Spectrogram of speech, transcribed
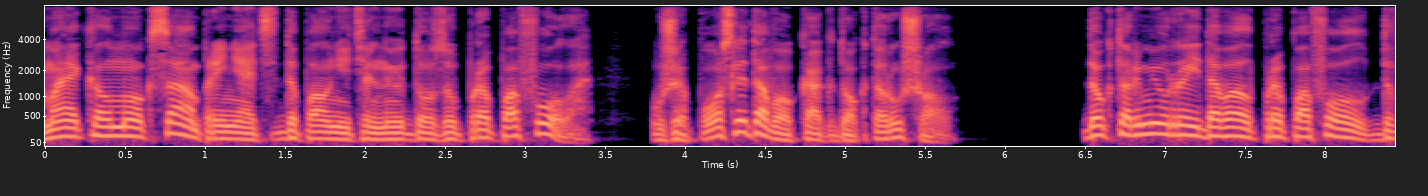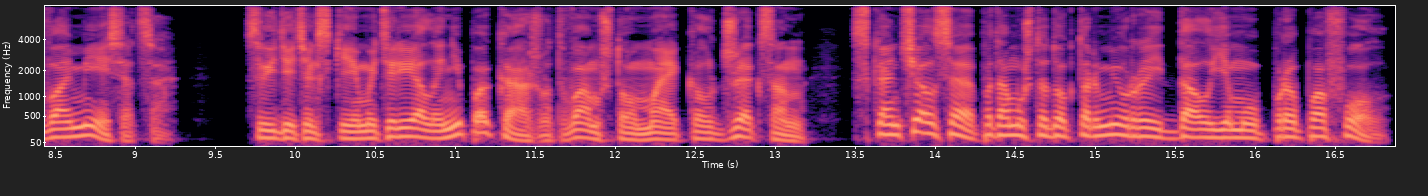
Майкл мог сам принять дополнительную дозу пропофола, уже после того, как доктор ушел. Доктор Мюррей давал пропофол два месяца. Свидетельские материалы не покажут вам, что Майкл Джексон скончался, потому что доктор Мюррей дал ему пропофол.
